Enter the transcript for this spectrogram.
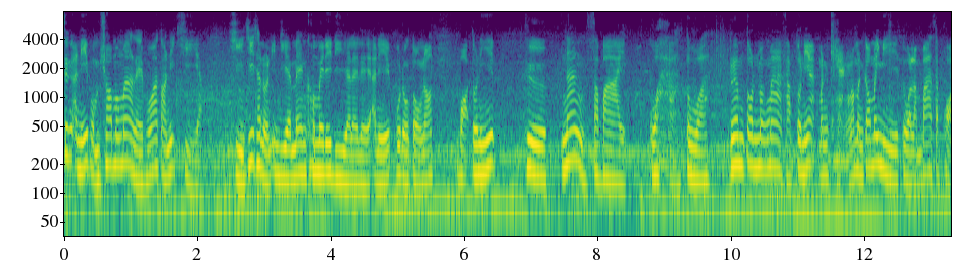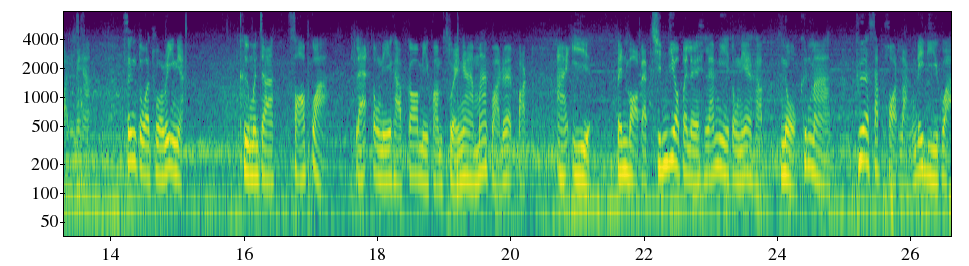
ซึ่งอันนี้ผมชอบมาก ๆ เลย เพราะว่าตอนที่ขี่อะขี่ที่ถนนอินเดียแม่งเขาไม่ได้ดีอะไรเลย อันนี้พูดตรงๆเนาะเบาะตัวนี้คือนั่งสบายกว่าตัวเริ่มต้นมากๆครับตัวเนี้ยมันแข็งแล้วมันก็ไม่มีตัวลัมบ้าซัพพอร์ตเห็นไหมฮะซึ่งตัวทัวริงเนี่ยคือมันจะซอฟกว่า และตรงนี้ครับก็มีความสวยงามมากกว่าด้วยปัก RE เป็นเบาะแบบชิ้นเดียวไปเลย และมีตรงนี้ครับโหนกขึ้นมา เพื่อซัพพอร์ตหลังได้ดีกว่า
